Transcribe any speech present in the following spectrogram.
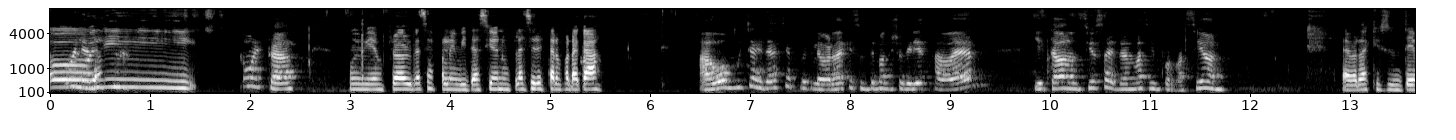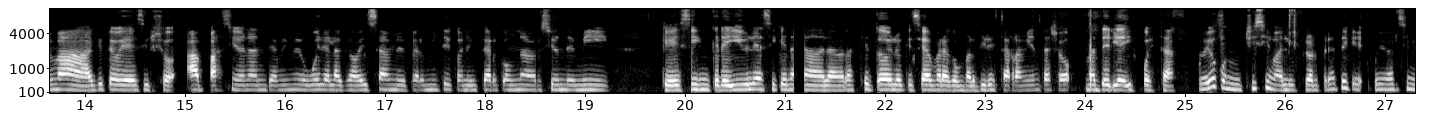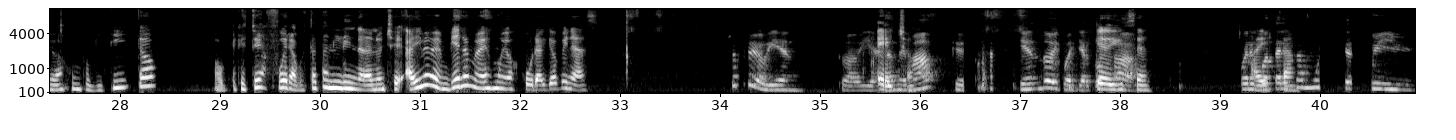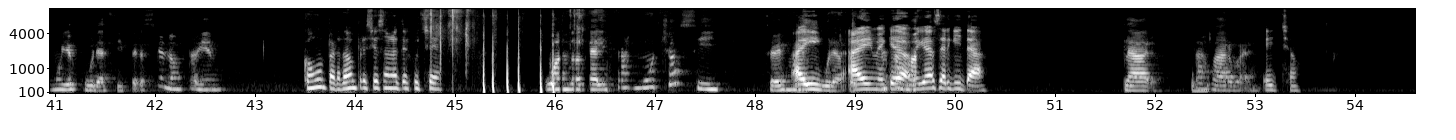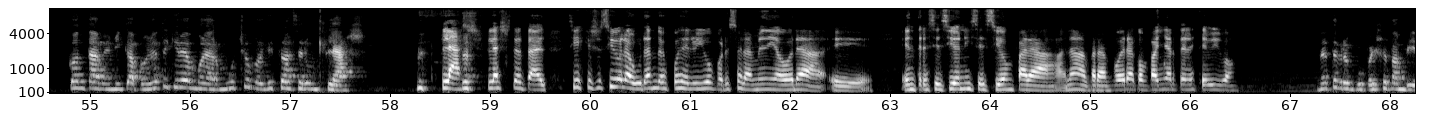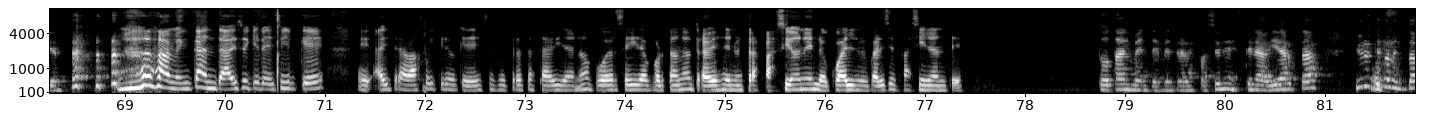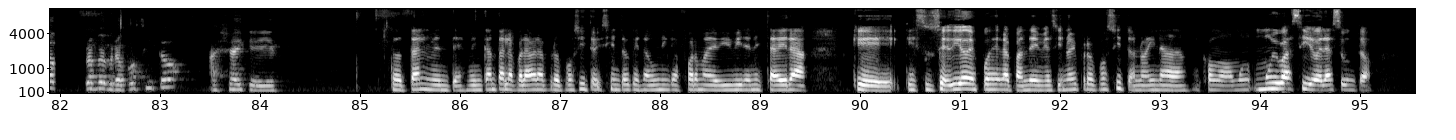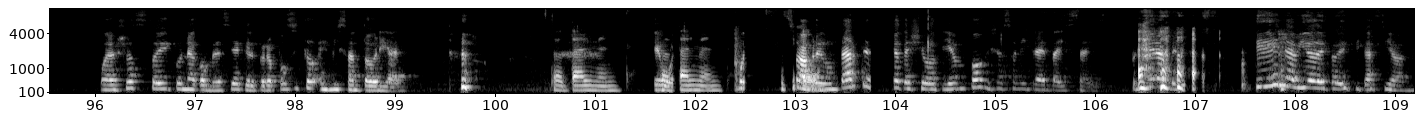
Hola. ¿Cómo estás? Muy bien, Flor, gracias por la invitación. Un placer estar por acá. A vos, muchas gracias, porque la verdad que es un tema que yo quería saber y estaba ansiosa de tener más información. La verdad es que es un tema, ¿qué te voy a decir yo? Apasionante. A mí me huele a la cabeza, me permite conectar con una versión de mí que es increíble. Así que nada, la verdad es que todo lo que sea para compartir esta herramienta, yo materia dispuesta. Me veo con muchísima luz, Flor. Espérate que voy a ver si me bajo un poquitito. Oh, es que estoy afuera, pues está tan linda la noche. ¿Ahí me ven bien o me ves muy oscura? ¿Qué opinas? Yo te veo bien todavía. Hecho. Los demás que están haciendo y cualquier cosa. ¿Qué dicen? Bueno, Ahí cuando está. muy, muy, muy oscura, sí, pero sí o no, está bien. ¿Cómo? Perdón, preciosa, no te escuché. Cuando te alistas mucho, sí, se ves muy Ahí, oscura. ahí me quedo, me quedo cerquita. Claro, estás bárbara. Hecho. Contame, Mica, porque no te quiero demorar mucho porque esto va a ser un flash. Flash, flash total. Sí, es que yo sigo laburando después del vivo, por eso la media hora eh, entre sesión y sesión para nada, para poder acompañarte en este vivo. No te preocupes, yo también. Me encanta, eso quiere decir que eh, hay trabajo y creo que de eso se trata esta vida, ¿no? Poder seguir aportando a través de nuestras pasiones, lo cual me parece fascinante. Totalmente, mientras las pasiones estén abiertas y uno esté conectado con su propio propósito, allá hay que ir. Totalmente, me encanta la palabra propósito y siento que es la única forma de vivir en esta era que, que sucedió después de la pandemia. Si no hay propósito, no hay nada. Es como muy, muy vacío el asunto. Bueno, yo estoy con una convencida que el propósito es mi santo grial. Totalmente, Qué totalmente. Bueno, bueno. preguntarte si yo te llevo tiempo, que ya son y 36. Primera pregunta, ¿qué es la biodecodificación?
